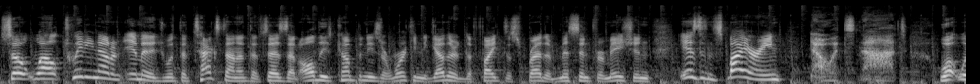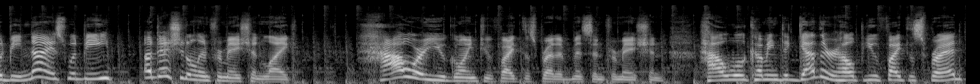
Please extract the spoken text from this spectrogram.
So, while tweeting out an image with the text on it that says that all these companies are working together to fight the spread of misinformation is inspiring, no, it's not. What would be nice would be additional information like how are you going to fight the spread of misinformation? How will coming together help you fight the spread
